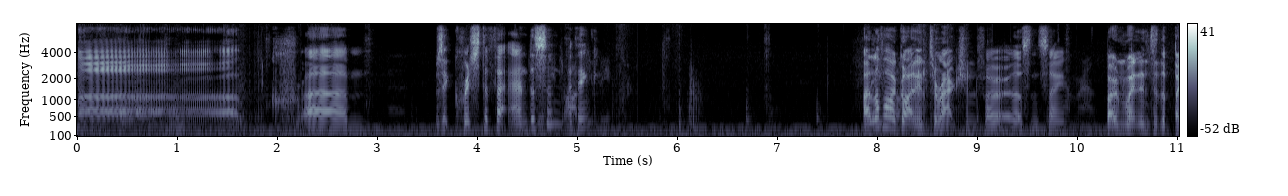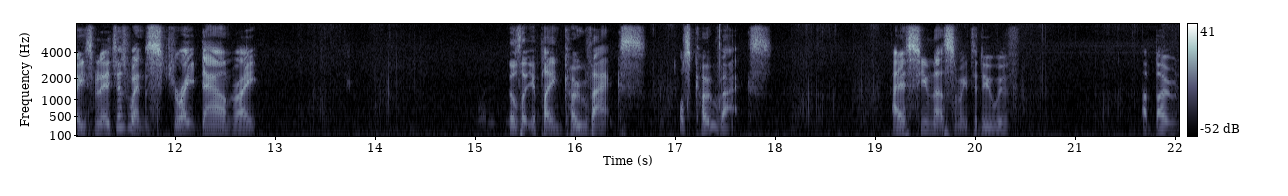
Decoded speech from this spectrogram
Uh, um, was it Christopher Anderson? I think. I love how I got an interaction photo. That's insane. Bone went into the basement. It just went straight down, right? Feels like you're playing Kovacs. What's Kovacs? I assume that's something to do with a bone.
